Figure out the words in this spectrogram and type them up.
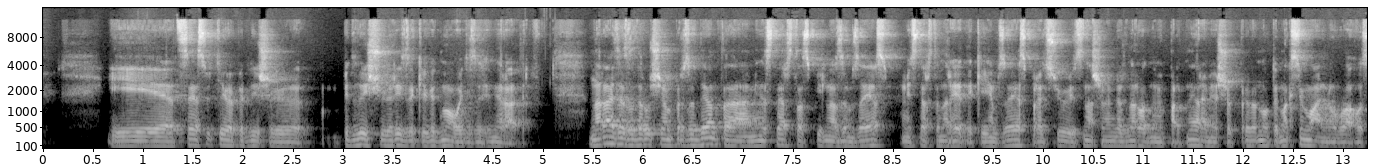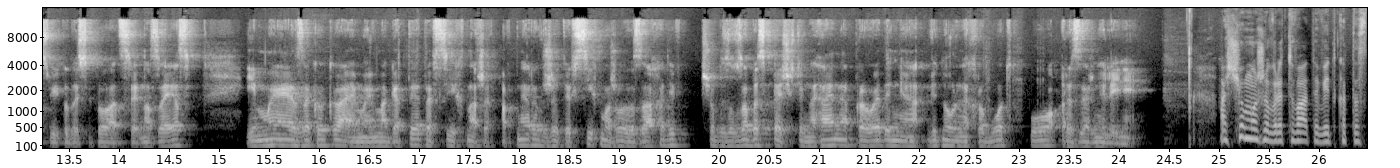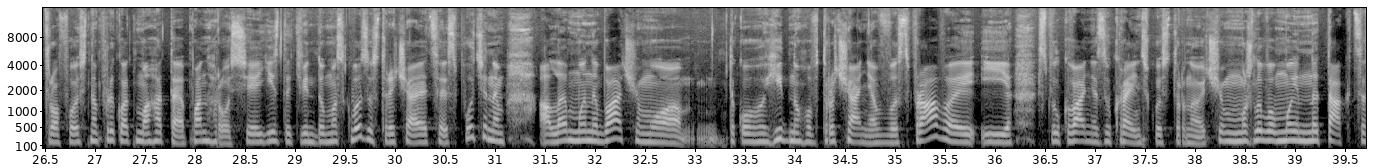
І це суттєво підвищує, підвищує ризики відмови дизель-генераторів. Наразі за дорученням президента міністерство спільно з МЗС, Міністерство енергетики і МЗС працюють з нашими міжнародними партнерами, щоб привернути максимальну увагу світу до ситуації на ЗАЕС. І ми закликаємо і МАГАТЕ та всіх наших партнерів вжити всіх можливих заходів, щоб забезпечити негайне проведення відновлених робот по резервній лінії. А що може врятувати від катастрофи? Ось, наприклад, МАГАТЕ, пан Гросія. Їздить він до Москви, зустрічається із Путіним, але ми не бачимо такого гідного втручання в справи і спілкування з українською стороною. Чи можливо ми не так це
